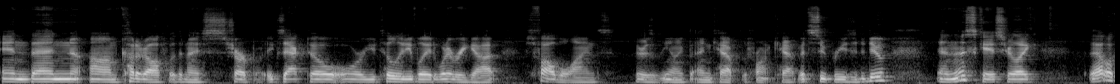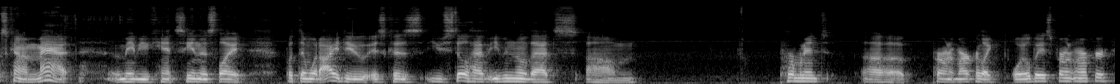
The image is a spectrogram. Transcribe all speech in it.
and then um, cut it off with a nice sharp X-Acto or utility blade, whatever you got. Just follow the lines. There's you know like the end cap, the front cap. It's super easy to do. And in this case, you're like, that looks kind of matte. Maybe you can't see in this light. But then what I do is because you still have, even though that's um, permanent uh, permanent marker, like oil-based permanent marker,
